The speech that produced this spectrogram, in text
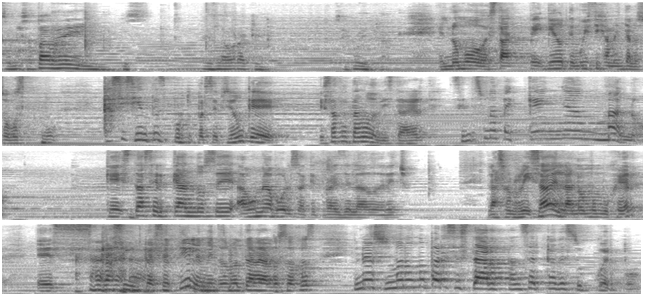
se me hizo tarde y pues es la hora que se puede llegar. El gnomo está vi- viéndote muy fijamente a los ojos. como- Casi sientes por tu percepción que está tratando de distraerte. Sientes una pequeña mano que está acercándose a una bolsa que traes del lado derecho. La sonrisa de la gnomo mujer es casi imperceptible mientras voltea a ver a los ojos y una de sus manos no parece estar tan cerca de su cuerpo.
